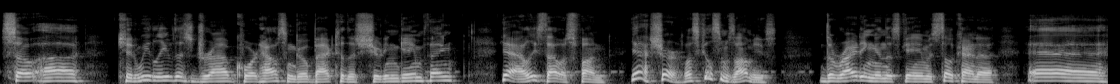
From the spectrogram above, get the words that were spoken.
So, uh, can we leave this drab courthouse and go back to the shooting game thing? Yeah, at least that was fun. Yeah, sure. Let's kill some zombies the writing in this game is still kind of, eh,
